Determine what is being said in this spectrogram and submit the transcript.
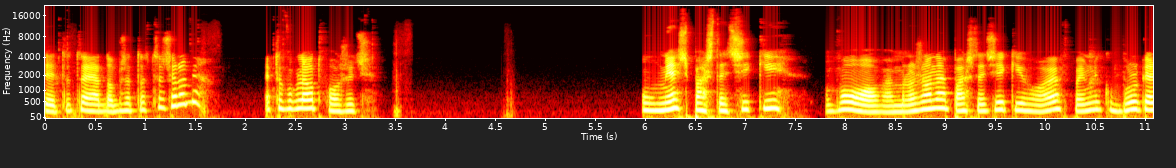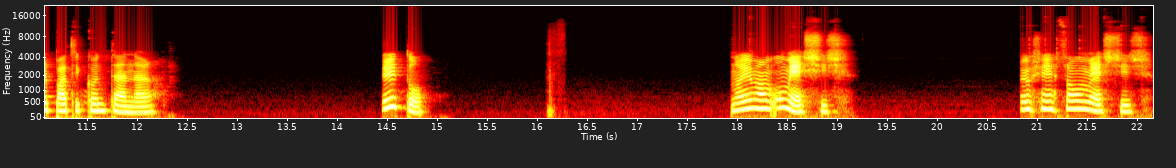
Ty, to co ja dobrze to coś robię? Jak to w ogóle otworzyć? Umieść paszteciki wołowe. Mrożone paszteciki wołowe w pojemniku Burger Patty Container. Czyli tu. No i mam umieścić. Czego się nie chcą umieścić?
